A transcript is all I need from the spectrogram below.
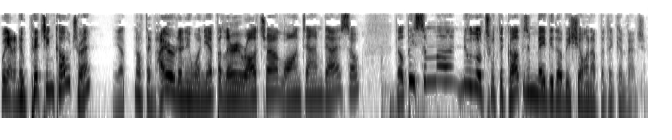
We got a new pitching coach, right? Yep. know if they've hired anyone yet, but Larry Rothschild, longtime guy, so there'll be some uh, new looks with the Cubs, and maybe they'll be showing up at the convention.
